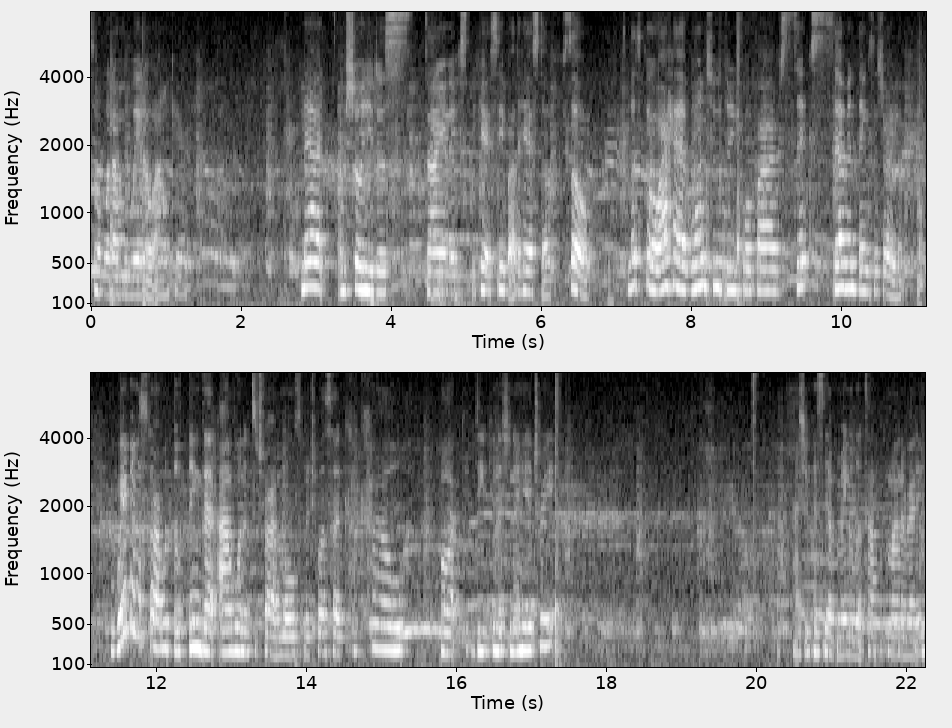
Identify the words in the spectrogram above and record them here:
So what I'm a weirdo, I don't care. Now, I'm sure you're just dying to see about the hair stuff. So, let's go. I have one, two, three, four, five, six, seven things to show you. We're going to start with the thing that I wanted to try most, which was her cacao deep conditioner hair treat. As you can see, I've mangled the top of mine already.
